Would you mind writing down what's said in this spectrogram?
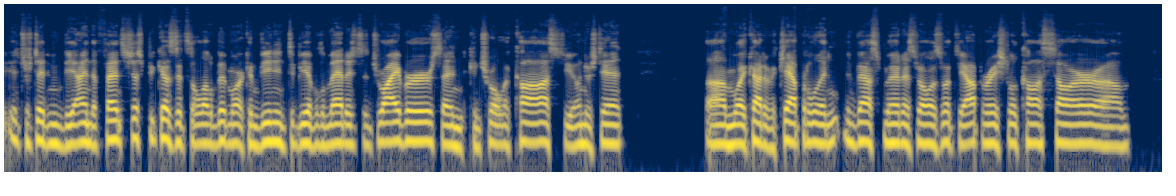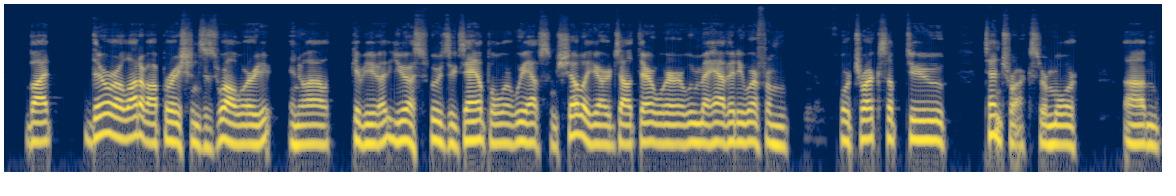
interested in behind the fence just because it's a little bit more convenient to be able to manage the drivers and control the costs. You understand um, what kind of a capital in- investment as well as what the operational costs are. Um, but there are a lot of operations as well where, you know, I'll give you a US Foods example where we have some shuttle yards out there where we may have anywhere from four trucks up to 10 trucks or more um,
